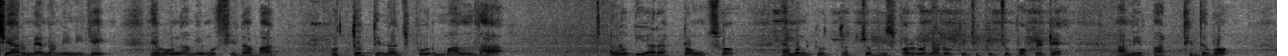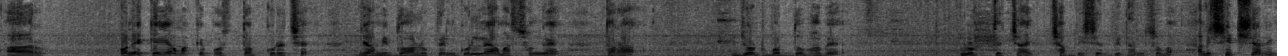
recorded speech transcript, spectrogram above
চেয়ারম্যান আমি নিজেই এবং আমি মুর্শিদাবাদ, উত্তর দিনাজপুর, মালদা, নদিয়ার একটা অংশ, এমনকি উত্তর চব্বিশ পরগনারও কিছু কিছু পকেটে আমি প্রার্থী দেব। আর অনেকেই আমাকে প্রস্তাব করেছে যে আমি দল ওপেন করলে আমার সঙ্গে তারা জোটবদ্ধভাবে লড়তে চাই ছাব্বিশের বিধানসভা। আমি সিট শেয়ারিং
